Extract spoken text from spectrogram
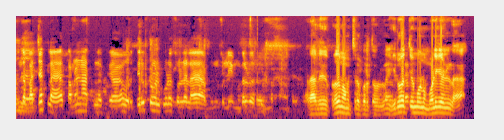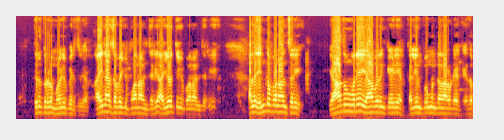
இந்த பட்ஜெட்ல தமிழ்நாட்டுக்காக ஒரு திருக்குறள் கூட சொல்லல அப்படின்னு சொல்லி முதல்வர். அதாவது பிரதம அமைச்சரை பொறுத்தவரை இருபத்தி மூணு மொழிகளில் திருக்குறளை மொழிபெயர்த்திருக்காரு. ஐநா சபைக்கு போனாலும் சரி அயோத்திக்கு போனாலும் சரி அல்ல எங்கே போனாலும் சரி யாதும் ஒரே யாவரும் கேளியர். கல்யாண் பூங்குன்றனாருடைய இதை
